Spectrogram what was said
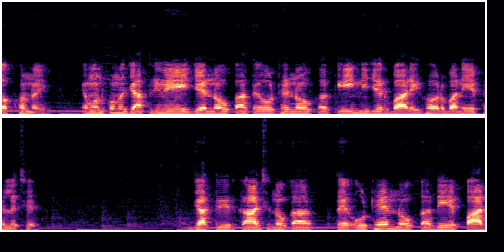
লক্ষ্য নেই। এমন কোনো যাত্রী নেই যে নৌকাতে ওঠে, নৌকাকেই নিজের বাড়ি ঘর বানিয়ে ফেলেছে। যাত্রীর কাজ নৌকাতে উঠে নৌকা দিয়ে পার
